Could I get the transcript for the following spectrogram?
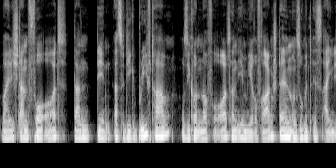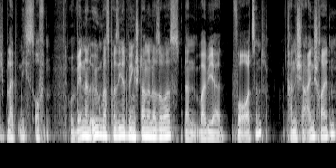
weil ich dann vor Ort dann den, also die gebrieft habe und sie konnten auch vor Ort dann eben ihre Fragen stellen und somit ist eigentlich, bleibt nichts offen. Und wenn dann irgendwas passiert wegen Stand oder sowas, dann, weil wir ja vor Ort sind, kann ich ja einschreiten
